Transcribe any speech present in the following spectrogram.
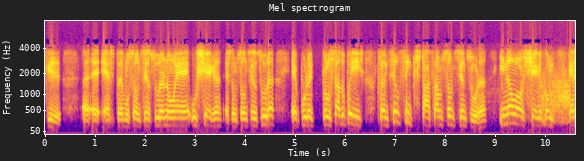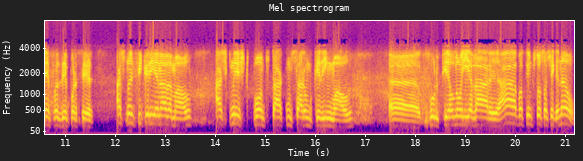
que uh, esta moção de censura não é o Chega. Esta moção de censura é por, pelo Estado do país. Portanto, se ele se encostasse à moção de censura e não ao Chega, como querem fazer parecer, acho que não lhe ficaria nada mal. Acho que neste ponto está a começar um bocadinho mal, uh, porque ele não ia dar, ah, você encostou só Chega. Não,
